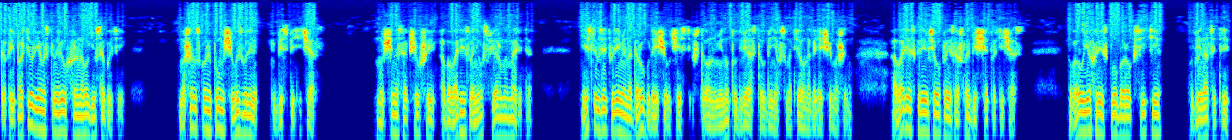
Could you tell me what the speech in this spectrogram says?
Как репортер я восстановил хронологию событий. Машину скорой помощи вызвали без пяти час. Мужчина, сообщивший об аварии, звонил с фермы Мэрита. Если взять время на дорогу, да еще учесть, что он минуту-две остолбенев смотрел на горящую машину, авария, скорее всего, произошла без четверти час. Вы уехали из клуба «Рок-Сити» в 12.30.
